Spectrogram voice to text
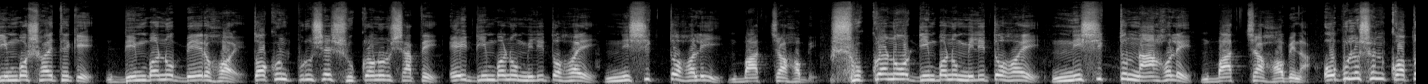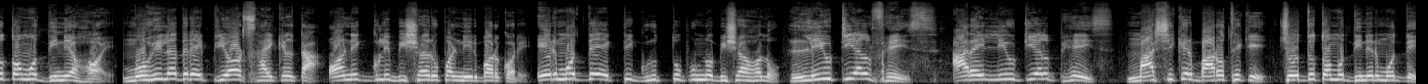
ডিম্বশয় থেকে ডিম্বাণু বের হয়, তখন পুরুষের শুক্রাণুর সাথে এই ডিম্বাণু মিলিত হয়ে নিষিক্ত হলেই বাচ্চা হবে। শুক্রাণু ও ডিম্বাণু মিলিত হয়ে নিষিক্ত না হলে বাচ্চা হবে না। ওভুলেশন কততম দিনে হয়? মহিলাদের এই পিরিয়ড সাইকেলটা অনেকগুলি বিষয়ের উপর নির্ভর করে। এর মধ্যে একটি গুরুত্বপূর্ণ বিষয় হলো লিউটিয়াল ফেস। আর এই লিউটিয়াল ফেস মাসিকের বারো থেকে চোদ্দতম দিনের মধ্যে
